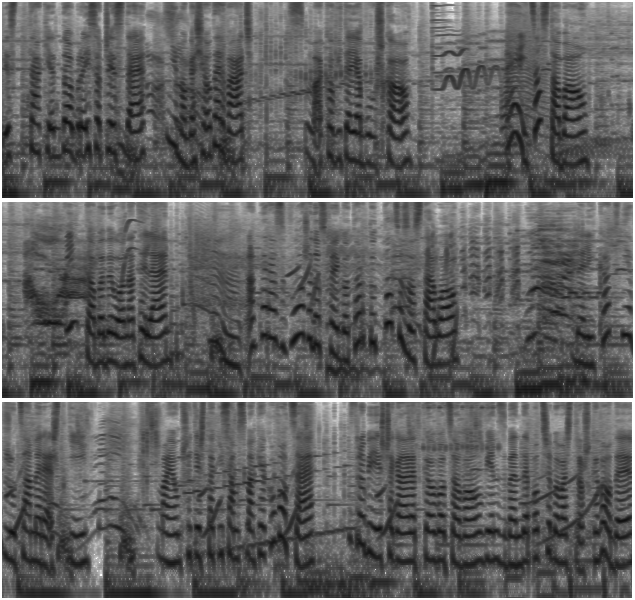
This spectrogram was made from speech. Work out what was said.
Jest takie dobre i soczyste. Nie mogę się oderwać. Smakowite jabłuszko. Ej, co z tobą? I to by było na tyle. Hmm, a teraz włożę do swojego tortu to, co zostało. Delikatnie wrzucamy resztki. Mają przecież taki sam smak jak owoce. Zrobię jeszcze galaretkę owocową, więc będę potrzebować troszkę wody.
